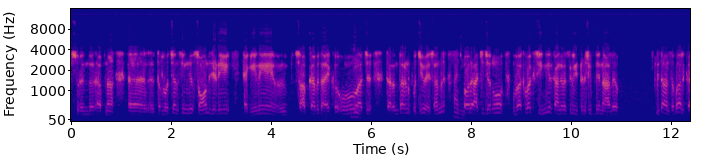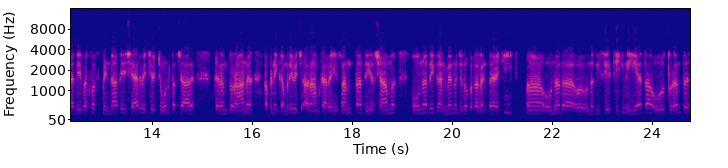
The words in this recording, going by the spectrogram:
ਸੁਰਿੰਦਰ ਆਪਣਾ ਤਰਲੋਚਨ ਸਿੰਘ ਸੌਂਦ ਜਿਹੜੇ ਹੈਗੇ ਨੇ ਸਾਬਕਾ ਵਿਧਾਇਕ। ਉਹ ਅੱਜ ਤਰਨਤਾਰਨ ਪੁੱਜੇ ਹੋਏ ਸਨ। ਔਰ ਅੱਜ ਜਦੋਂ ਵੱਖ-ਵੱਖ ਸੀਨੀਅਰ ਕਾਂਗਰਸੀ ਲੀਡਰਸ਼ਿਪ ਦੇ ਨਾਲ ਵਿਧਾਨ ਸਭਾ ਹਲਕਾ ਦੇ ਵੱਖ-ਵੱਖ ਪਿੰਡਾਂ ਤੇ ਸ਼ਹਿਰ ਵਿੱਚ ਚੋਣ ਪ੍ਰਚਾਰ ਕਰਨ ਦੌਰਾਨ ਆਪਣੇ ਕਮਰੇ ਵਿੱਚ ਆਰਾਮ ਕਰ ਰਹੇ ਸਨ। ਤਾਂ ਦੇਰ ਸ਼ਾਮ ਉਹਨਾਂ ਦੇ ਗਨਮੈਨ ਨੂੰ ਜਦੋਂ ਪਤਾ ਲੱਗਦਾ ਹੈ ਕਿ ਉਹਨਾਂ ਦਾ ਉਹਨਾਂ ਦੀ ਸਿਹਤ ਠੀਕ ਨਹੀਂ ਹੈ ਤਾਂ ਉਹ ਤੁਰੰਤ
